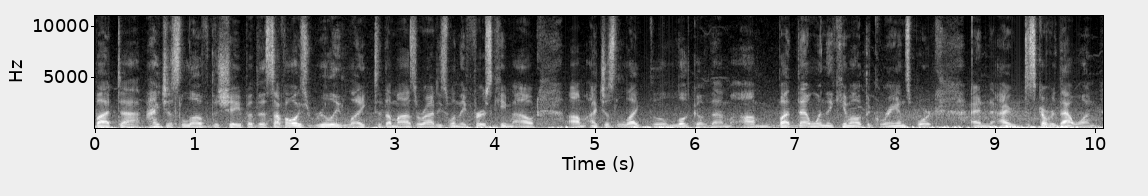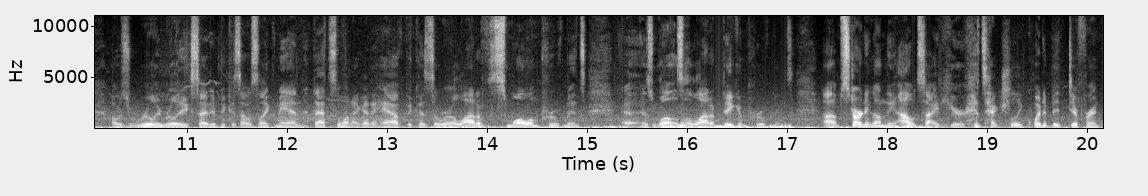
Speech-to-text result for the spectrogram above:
but uh, I just love the shape of this. I've always really liked the Maseratis when they first came out. Um, I just liked the look of them, um, but then when they came out with the Grand Sport and I discovered that one, I was really, really excited because I was like, man, that's the one I got to have because there were a lot of small improvements as well as a lot of big improvements. Um, starting on the outside here, it's actually quite a bit different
